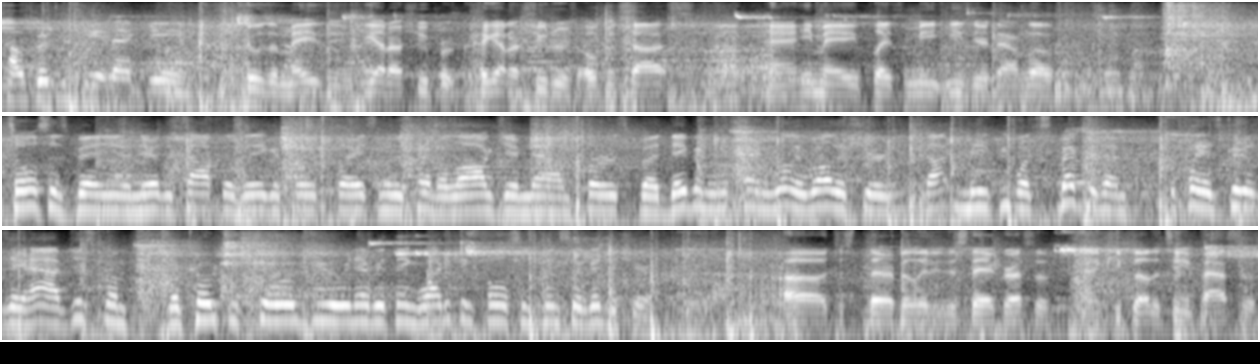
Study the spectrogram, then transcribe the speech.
how good was he in that game? It was amazing. He got our shooter, he got our shooters open shots, and he made plays for me easier down low. Tulsa's been you know near the top of the league in first place, and there's kind of a logjam now in first. But they've been playing really well this year. Not many people expected them to play as good as they have. Just from what coaches showed you and everything, why do you think Tulsa's been so good this year? Uh, just their ability to stay aggressive and keep the other team passive.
